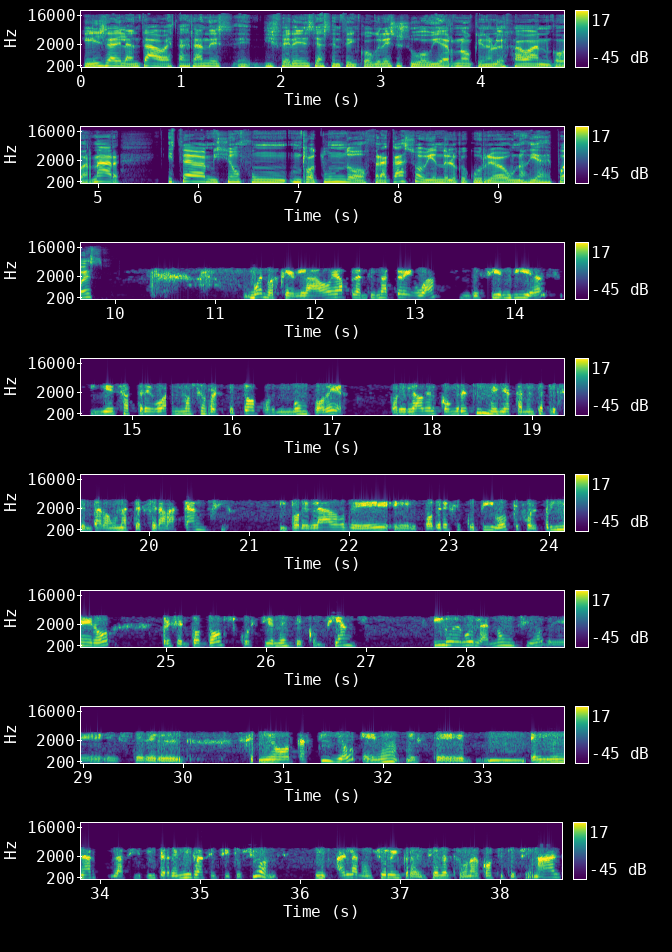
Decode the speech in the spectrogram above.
que ella adelantaba estas grandes eh, diferencias entre el Congreso y su gobierno que no lo dejaban gobernar. ¿Esta misión fue un rotundo fracaso viendo lo que ocurrió unos días después? Bueno, es que la OEA planteó una tregua de 100 días y esa tregua no se respetó por ningún poder. Por el lado del Congreso inmediatamente presentaron una tercera vacancia y por el lado del Poder Ejecutivo, que fue el primero, presentó dos cuestiones de confianza. Y luego el anuncio de este del señor Castillo en este mm, eliminar las intervenir las instituciones. Él anunció la intervención del Tribunal Constitucional,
